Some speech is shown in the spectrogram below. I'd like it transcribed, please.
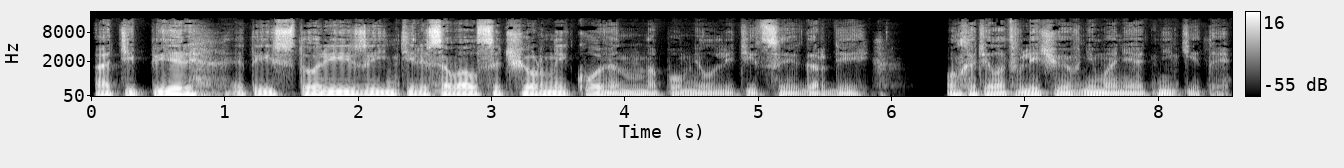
«А теперь этой историей заинтересовался Черный Ковен», — напомнил Летиция Гордей. Он хотел отвлечь ее внимание от Никиты.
